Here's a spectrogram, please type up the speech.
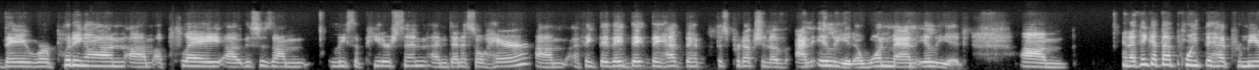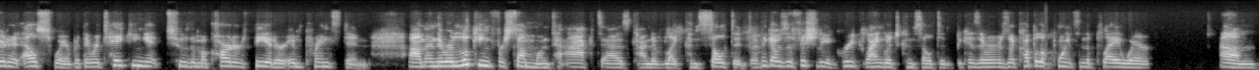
they were putting on um, a play. Uh, this is um, Lisa Peterson and Denis O'Hare. Um, I think they, they, they, they, had, they had this production of an Iliad, a one man Iliad. Um, and I think at that point they had premiered it elsewhere, but they were taking it to the McCarter Theater in Princeton. Um, and they were looking for someone to act as kind of like consultant. I think I was officially a Greek language consultant because there was a couple of points in the play where um,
